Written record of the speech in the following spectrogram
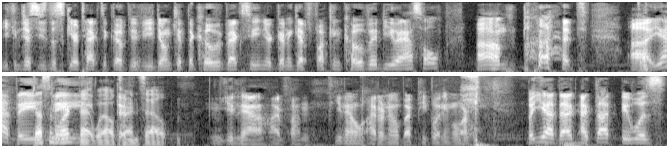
You can just use the scare tactic of if you don't get the COVID vaccine, you're going to get fucking COVID, you asshole. Um, but, uh, yeah, they Doesn't they, work that well, turns out. you know, I'm, I'm, you know, I don't know about people anymore. but yeah, that I thought it was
